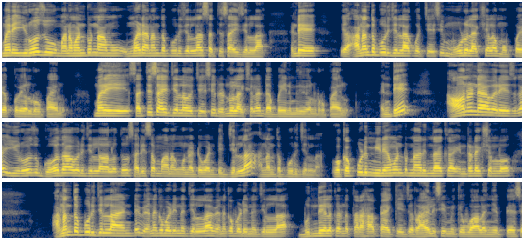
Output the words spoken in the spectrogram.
మరి ఈరోజు మనం అంటున్నాము ఉమ్మడి అనంతపూర్ జిల్లా సత్యసాయి జిల్లా. అంటే అనంతపూర్ జిల్లాకు వచ్చేసి మూడు లక్షల ముప్పై ఒక్క వేల రూపాయలు. మరి సత్యసాయి జిల్లా వచ్చేసి రెండు లక్షల డెబ్బై ఎనిమిది వేల రూపాయలు. అంటే ఆన్ అండ్ యావరేజ్గా ఈరోజు గోదావరి జిల్లాలతో సరిసమానంగా ఉన్నటువంటి జిల్లా అనంతపూర్ జిల్లా. ఒకప్పుడు మీరేమంటున్నారు ఇందాక ఇంట్రడక్షన్లో అనంతపూర్ జిల్లా అంటే వెనకబడిన జిల్లా వెనకబడిన జిల్లా బుందేలకండ తరహా ప్యాకేజ్ రాయలసీమకి ఇవ్వాలని చెప్పేసి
